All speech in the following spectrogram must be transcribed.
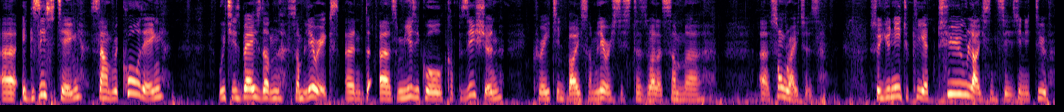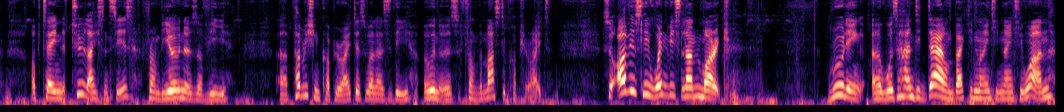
uh, existing sound recording, which is based on some lyrics and uh, some musical composition created by some lyricists as well as some uh, uh songwriters. So, you need to clear two licenses. You need to obtain two licenses from the owners of the uh, publishing copyright as well as the owners from the master copyright. So, obviously, when this landmark ruling uh, was handed down back in 1991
